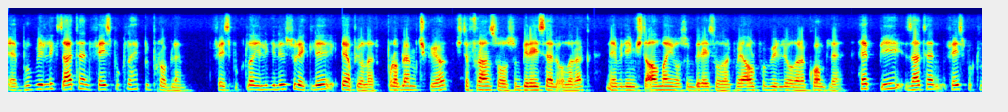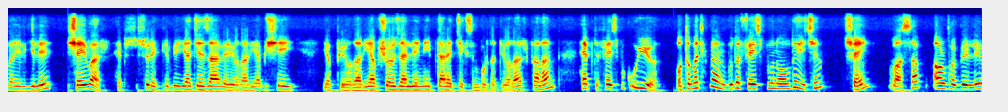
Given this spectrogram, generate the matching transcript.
E, bu birlik zaten Facebook'la hep bir problem. Facebook'la ilgili sürekli şey yapıyorlar. Problem çıkıyor. İşte Fransa olsun bireysel olarak, ne bileyim işte Almanya olsun bireysel olarak veya Avrupa Birliği olarak komple. Hep bir zaten Facebook'la ilgili şey var. Hep sürekli bir ya ceza veriyorlar ya bir şey yapıyorlar ya şu özelliğini iptal edeceksin burada diyorlar falan. Hep de Facebook uyuyor. Otomatikman bu da Facebook'un olduğu için şey WhatsApp Avrupa Birliği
